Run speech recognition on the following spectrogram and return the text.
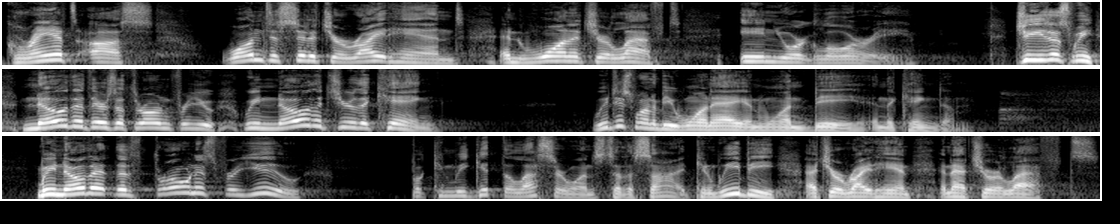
Grant us one to sit at your right hand and one at your left in your glory. Jesus, we know that there's a throne for you. We know that you're the king. We just want to be 1A and 1B in the kingdom. We know that the throne is for you, but can we get the lesser ones to the side? Can we be at your right hand and at your left?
